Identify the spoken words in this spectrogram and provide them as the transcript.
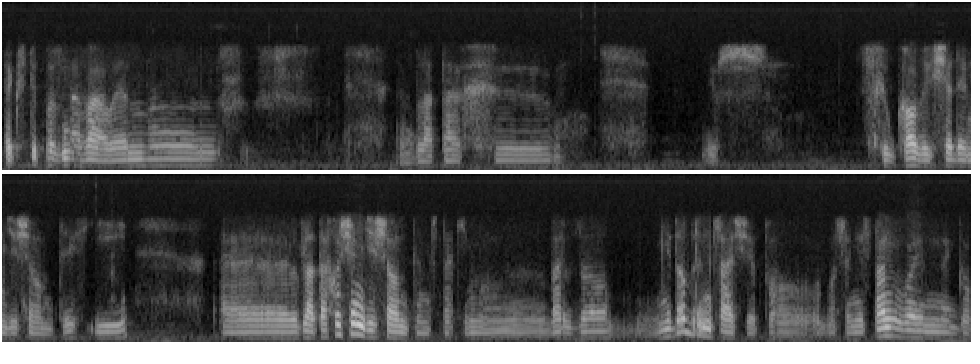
teksty poznawałem e, w latach e, już schyłkowych, 70. i w latach 80. w takim bardzo niedobrym czasie po ogłoszeniu stanu wojennego,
